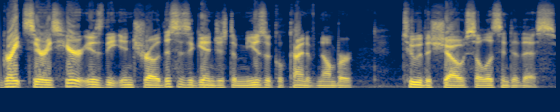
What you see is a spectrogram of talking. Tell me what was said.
great series. Here is the intro. This is again just a musical kind of number to the show. So listen to this.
